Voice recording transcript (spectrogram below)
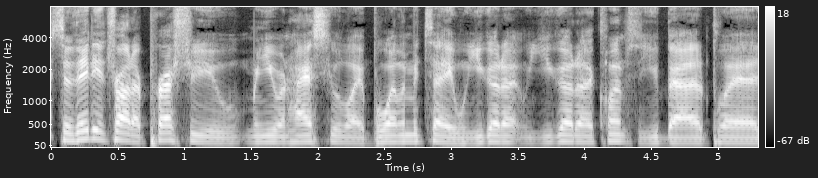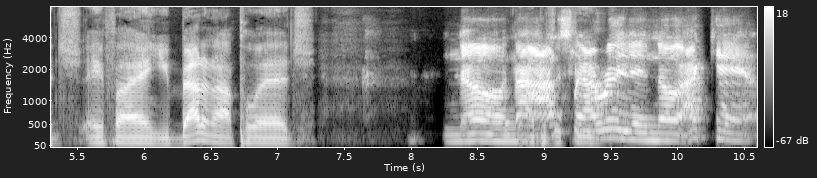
So they didn't try to pressure you when you were in high school, like, boy, let me tell you, when you go to when you go to Clemson, you better pledge A Phi you better not pledge. No, no, honestly, I really didn't know. I can't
